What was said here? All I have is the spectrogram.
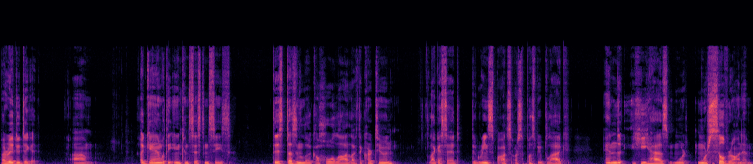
But I really do dig it. Um, again, with the inconsistencies, this doesn't look a whole lot like the cartoon. Like I said, the green spots are supposed to be black. And he has more more silver on him.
